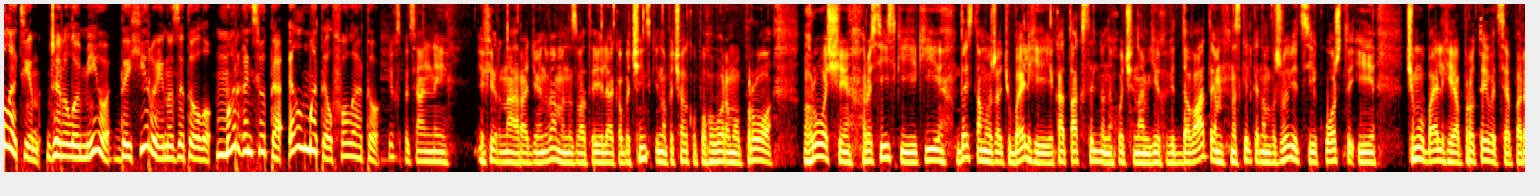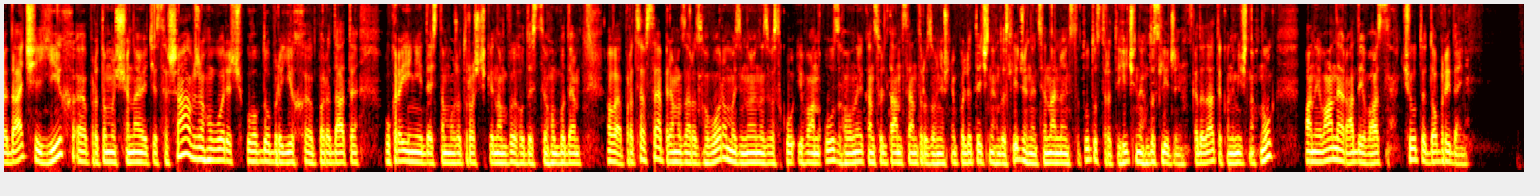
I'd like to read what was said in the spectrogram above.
Фолатін – джерело міо, дехіроїнозетолу, марганцю та Л-метилфолату. Їх спеціальний ефір на радіо НВ. Мене звати Ілля Кабачинський. На початку поговоримо про гроші російські, які десь там лежать у Бельгії, яка так сильно не хоче нам їх віддавати. Наскільки нам важливі ці кошти, і чому Бельгія противиться передачі їх, Е, про тому, що навіть і США вже говорять, що було б добре їх е, передати Україні, і десь там може трошечки нам вигоди з цього буде. Але про це все прямо зараз говоримо. Зі мною на зв'язку Іван Уз, головний консультант Центру зовнішньополітичних досліджень Національного інституту стратегічних досліджень, кандидат економічних наук. Пане Іване, радий вас чути. Добрий день.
